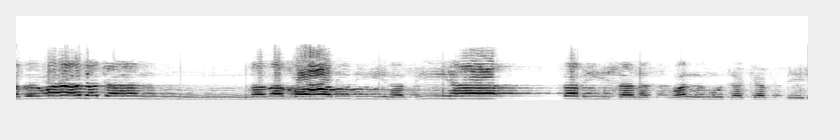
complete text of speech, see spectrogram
أبواب جهنم. جهنم خالدين فيها فبيس مثوى المتكبرين.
